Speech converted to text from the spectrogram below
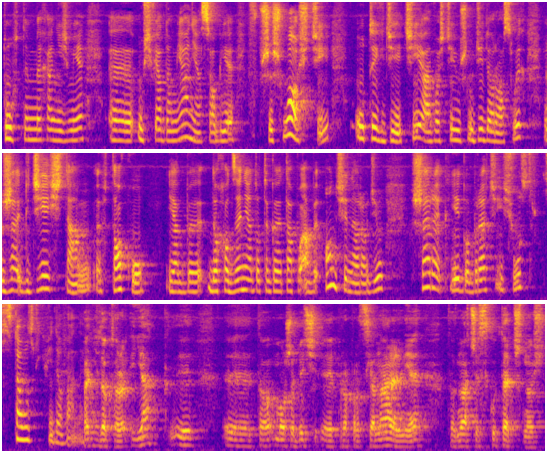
tu w tym mechanizmie y, uświadomiania sobie w przyszłości u tych dzieci, a właściwie już ludzi dorosłych, że gdzieś tam w toku jakby dochodzenia do tego etapu, aby on się narodził, szereg jego braci i sióstr został zlikwidowany. Pani doktor, jak y, y, to może być y, proporcjonalnie, to znaczy skuteczność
